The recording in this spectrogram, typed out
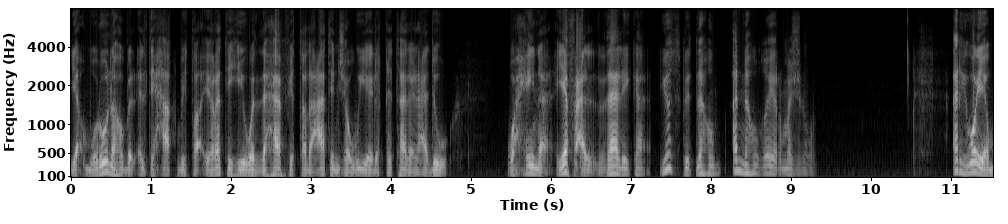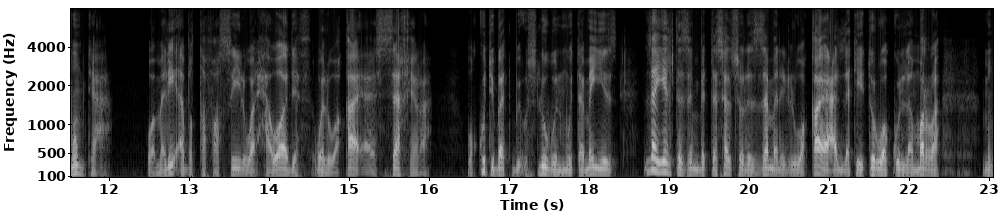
يأمرونه بالالتحاق بطائرته والذهاب في طلعات جوية لقتال العدو. وحين يفعل ذلك يثبت لهم أنه غير مجنون. الرواية ممتعة. ومليئة بالتفاصيل والحوادث والوقائع الساخرة وكتبت بأسلوب متميز لا يلتزم بالتسلسل الزمني للوقائع التي تروى كل مرة من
